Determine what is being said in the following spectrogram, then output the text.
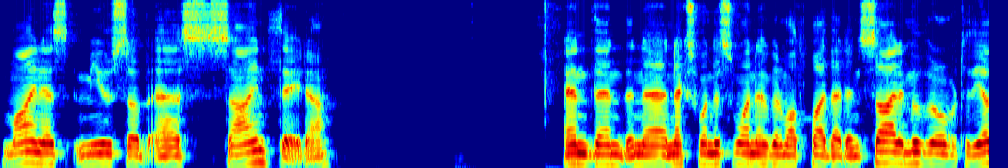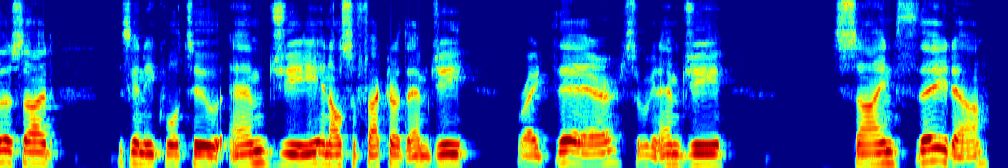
minus mu sub s sine theta. And then the next one, this one, I'm going to multiply that inside and move it over to the other side. It's going to equal to mg, and also factor out the mg right there. So we're going to mg sine theta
